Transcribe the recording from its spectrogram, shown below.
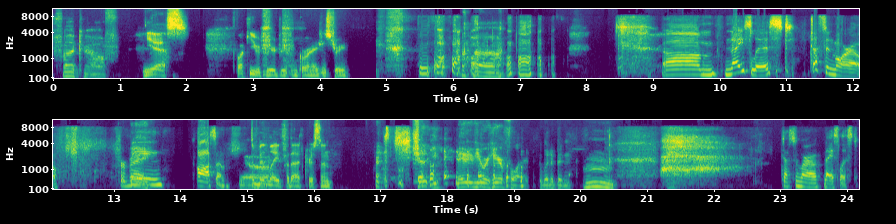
fuck off. Yes. Fuck you, Deirdre from Coronation Street. Um, nice list. Justin Morrow for Right. being awesome. It's a bit late for that, Kristin. Should, you- maybe if you were here for it, it would have been. mm, Justin Morrow, nice list.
